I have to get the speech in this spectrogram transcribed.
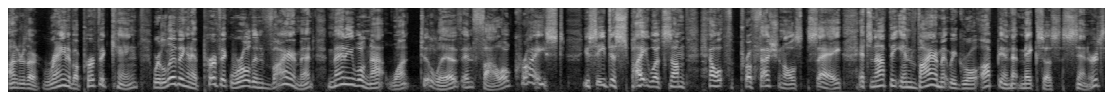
under the reign of a perfect king, were living in a perfect world environment, many will not want to live and follow Christ. You see, despite what some health professionals say, it's not the environment we grow up in that makes us sinners,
